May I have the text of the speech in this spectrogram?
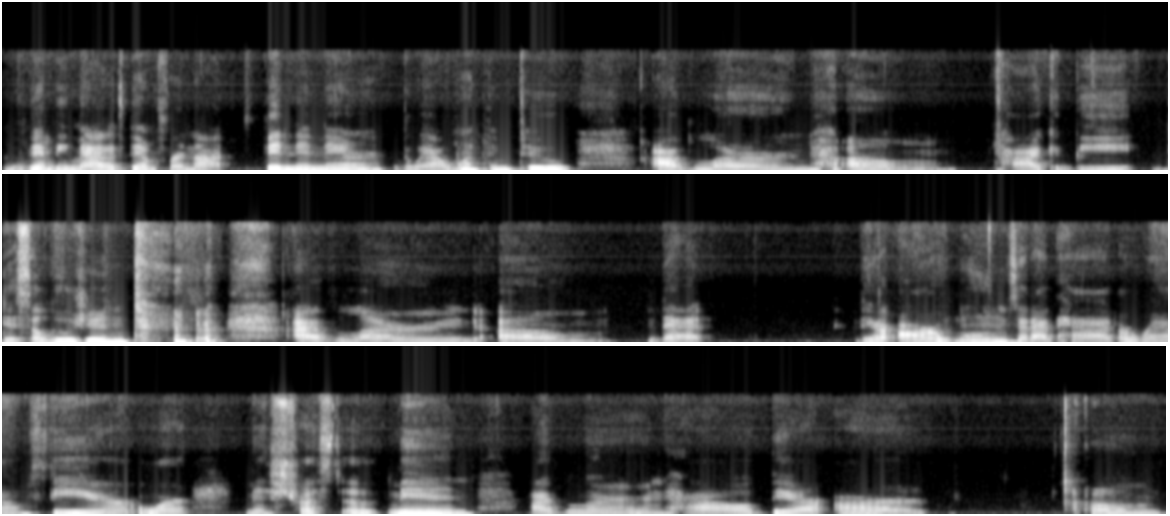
then be mad at them for not fitting in there the way I want them to. I've learned um, how I could be disillusioned. I've learned um, that there are wounds that I've had around fear or mistrust of men. I've learned how there are um,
